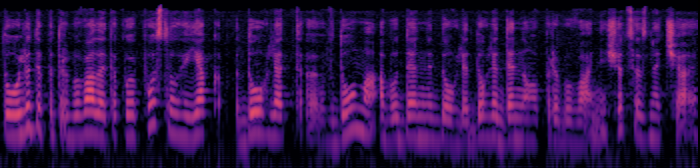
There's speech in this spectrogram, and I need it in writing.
то люди потребували такої послуги, як догляд вдома або денний догляд, догляд денного перебування. Що це означає?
